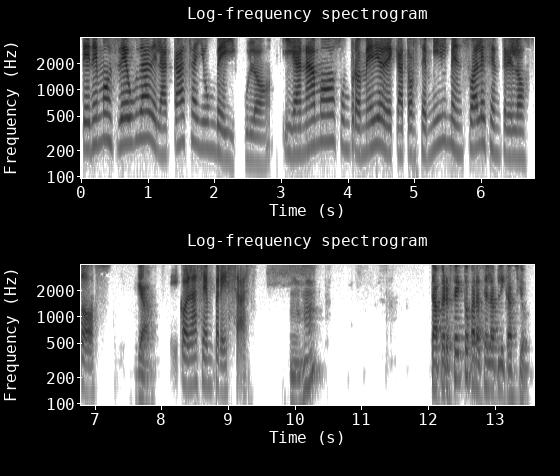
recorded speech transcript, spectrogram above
Tenemos deuda de la casa y un vehículo y ganamos un promedio de 14 mil mensuales entre los dos. Ya. Con las empresas. Está perfecto para hacer la aplicación.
